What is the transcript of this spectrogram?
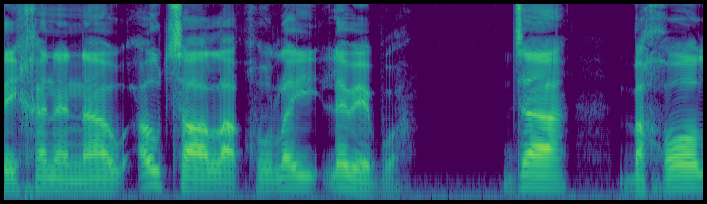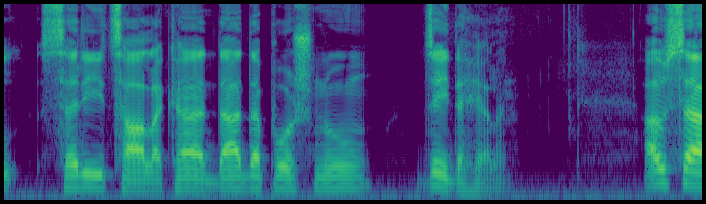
دەیخەنە ناو ئەو چاڵە قوڵەی لەوێ بووە جا بە خۆڵ سەری چاڵەکە دادەپۆشن و جێی دەهێڵن ئەوسا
